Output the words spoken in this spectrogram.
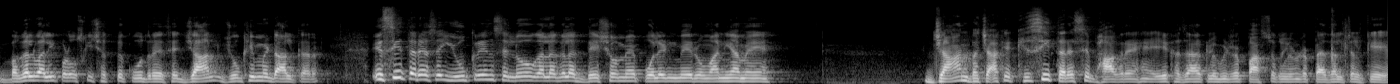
बगल वाली पड़ोस की छत पे कूद रहे थे, जान जोखिम में डालकर। इसी तरह से यूक्रेन से लोग अलग अलग देशों में, पोलैंड में, रोमानिया में जान बचा के किसी तरह से भाग रहे हैं, एक हज़ार किलोमीटर, पाँच सौ किलोमीटर पैदल चल के,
